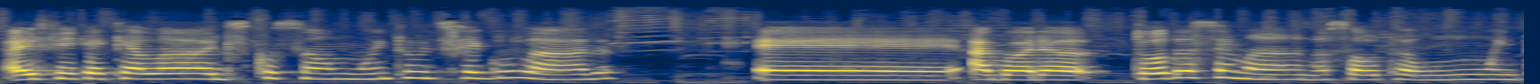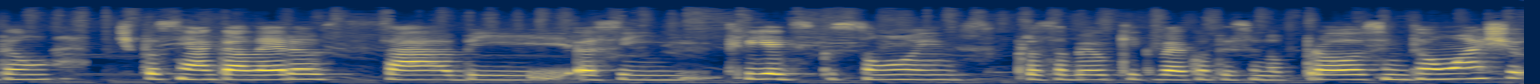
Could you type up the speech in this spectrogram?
Aí fica aquela discussão muito desregulada. É, agora, toda semana solta um, então, tipo assim, a galera sabe, assim, cria discussões para saber o que, vai acontecer no próximo. Então, eu acho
